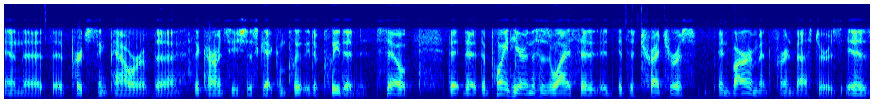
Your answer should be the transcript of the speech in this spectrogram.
and the, the purchasing power of the, the currencies just get completely depleted. So the, the, the point here, and this is why I said it, it's a treacherous environment for investors, is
